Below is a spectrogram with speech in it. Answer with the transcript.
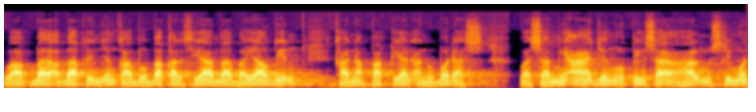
wa Akbar Bakrin jeung Abu Bakar siaba bayaldin kana pakaian anu bodas. wasamia jeung nguping sahal muslimun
